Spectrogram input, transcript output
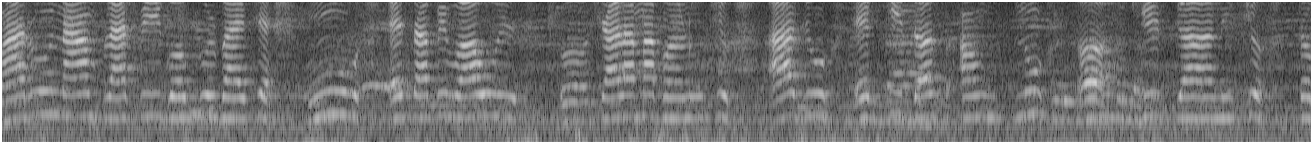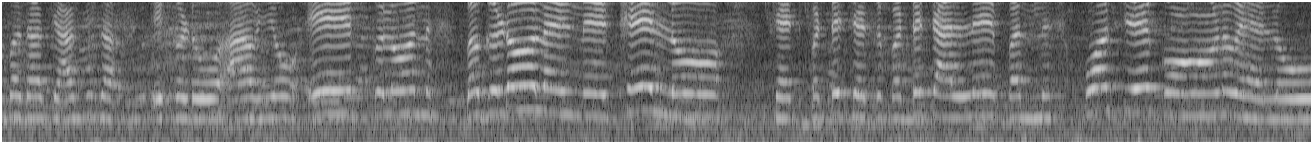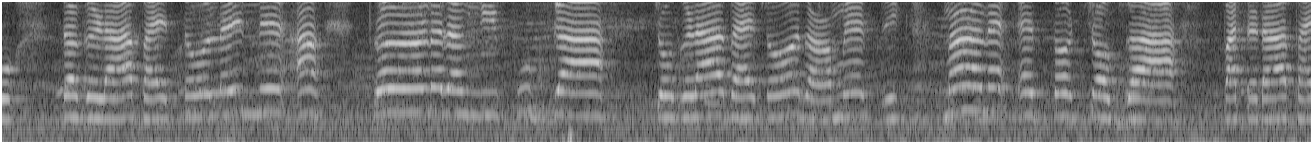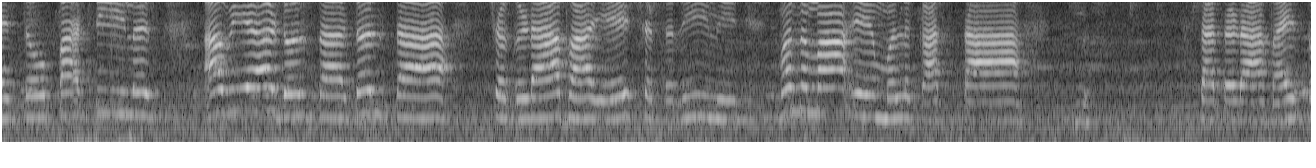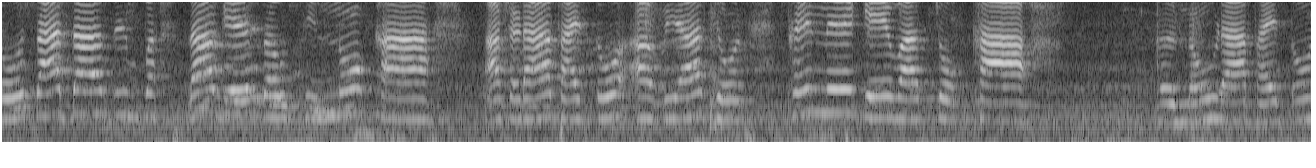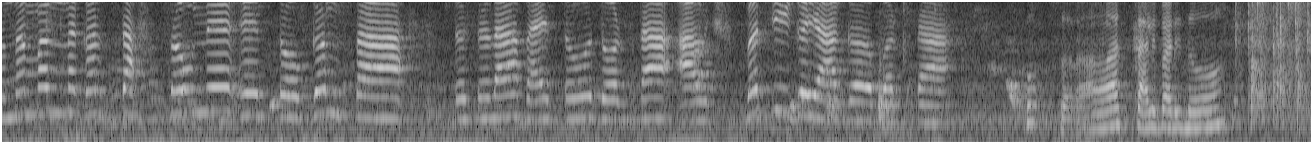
મારું નામ પ્રાથવી ગોકુળભાઈ છે. હું એસઆપી વાવ શાળામાં ભણું છું. આજ હું એકથી દસ અંકનું ગીત ગાવાની છું. તો બધા ધ્યાનથી સા એકડો આવ્યો, એકલો બગડો લઈને ઠેલો. ચટપટ ચટપટ ચાલે, બંને પહોંચે કોણ વહેલો? તગડા ભાઈ તો તો ચોગા પાછડા ભાઈ પાટી લઈને આવ્યા ડોલતા ડોલતા, છગડા ભાઈએ છતરી લી મનમાં એ મલકાતા. સાતડા ભાઈ તો સાદા સિમ્પલ, લાગે સૌથી નોખા. આઠડા ભાઈ તો આવ્યા જોન થઈને કેવા ચોખ્ખા નવડા ભાઈ તો નમન કરતા દસડા ભાઈ તો દોડતા આવી. બચી ગયા ગબડતા ખૂબ સરસ. તાળી પાડી દો.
